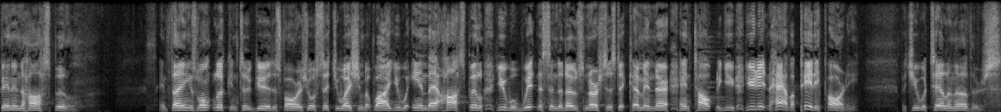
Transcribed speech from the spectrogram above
been in the hospital and things won't looking too good as far as your situation. But while you were in that hospital, you were witnessing to those nurses that come in there and talk to you. You didn't have a pity party, but you were telling others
